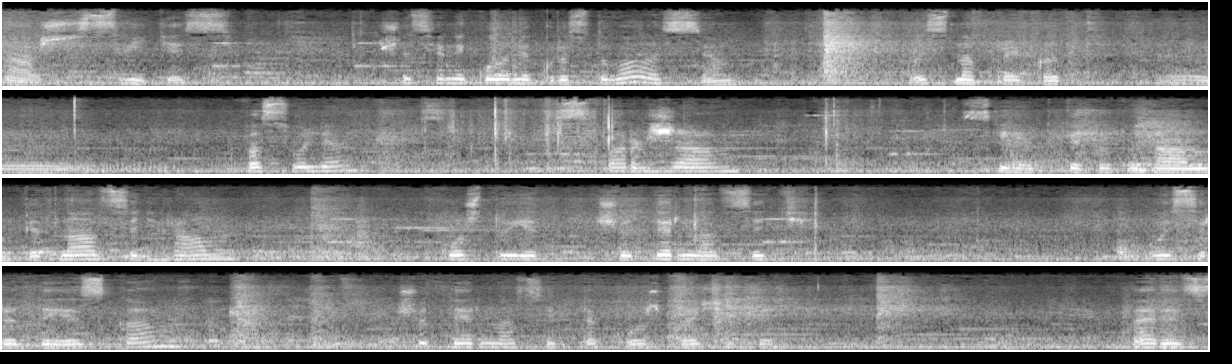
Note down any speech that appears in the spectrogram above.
та ж світязь. Щось я ніколи не користувалася. Ось, наприклад, фасоля спаржа. Скільки тут грам? 15 грам. Коштує 14. Ось редиска. 14 також, бачите. Перець,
